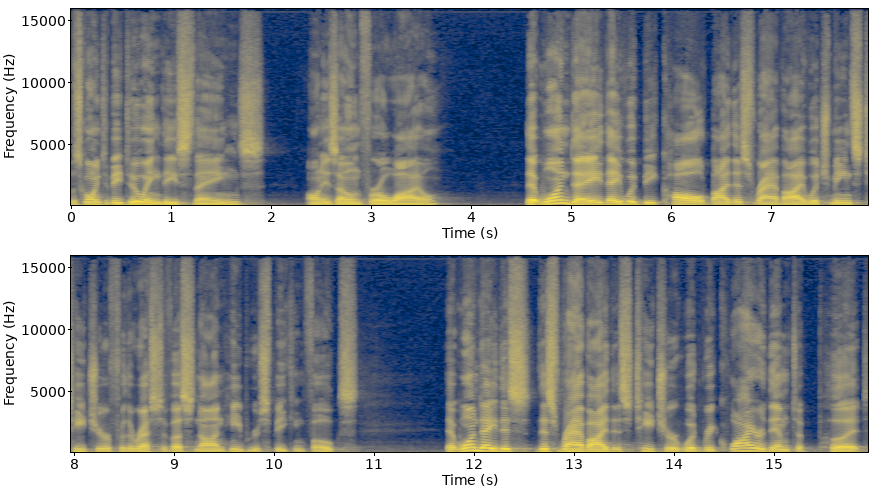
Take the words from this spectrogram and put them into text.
was going to be doing these things on his own for a while, that one day they would be called by this rabbi, which means teacher for the rest of us non Hebrew speaking folks, that one day this, this rabbi, this teacher, would require them to put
